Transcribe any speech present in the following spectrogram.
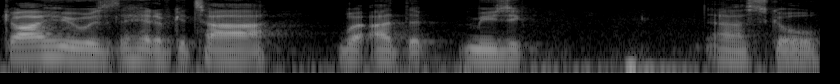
guy who was the head of guitar at the music uh, school, you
